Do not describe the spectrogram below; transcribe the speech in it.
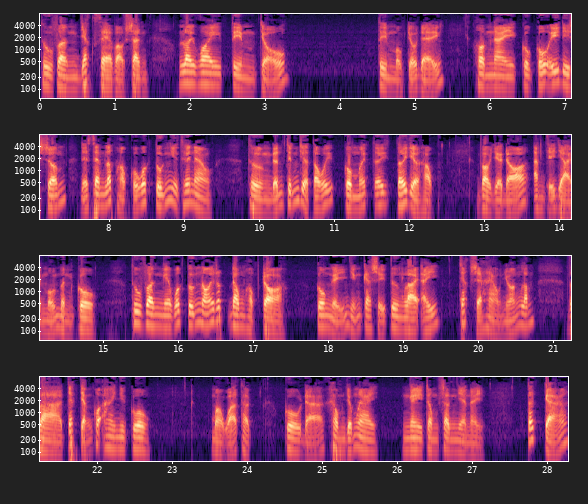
Thu Vân dắt xe vào sân, loay hoay tìm chỗ, tìm một chỗ để. Hôm nay cô cố ý đi sớm để xem lớp học của Quốc Tuấn như thế nào. Thường đến 9 giờ tối cô mới tới tới giờ học. Vào giờ đó anh chỉ dạy mỗi mình cô. Thu Vân nghe Quốc Tuấn nói rất đông học trò. Cô nghĩ những ca sĩ tương lai ấy chắc sẽ hào nhoáng lắm và chắc chẳng có ai như cô. Mà quả thật, cô đã không giống ai ngay trong sân nhà này. Tất cả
